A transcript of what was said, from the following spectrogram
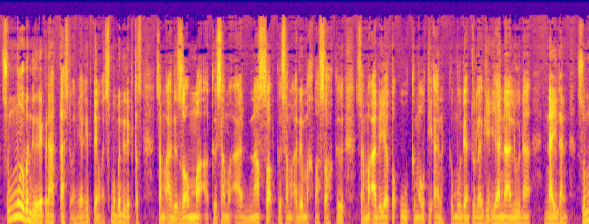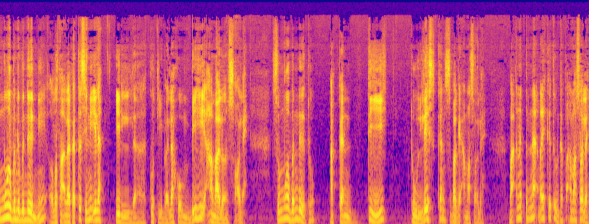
Semua benda daripada atas tu kan? Yang kita tengok semua benda daripada atas. Sama ada zomak ke sama ada nasab ke sama ada mahmasah ke sama ada yata'u kemautian kemudian tu lagi yanaluna nailan. Semua benda-benda ni Allah Ta'ala kata sini ialah illa kutiba lahum bihi amalun soleh semua benda tu akan dituliskan sebagai amal soleh. Makna penat mereka tu dapat amal soleh.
